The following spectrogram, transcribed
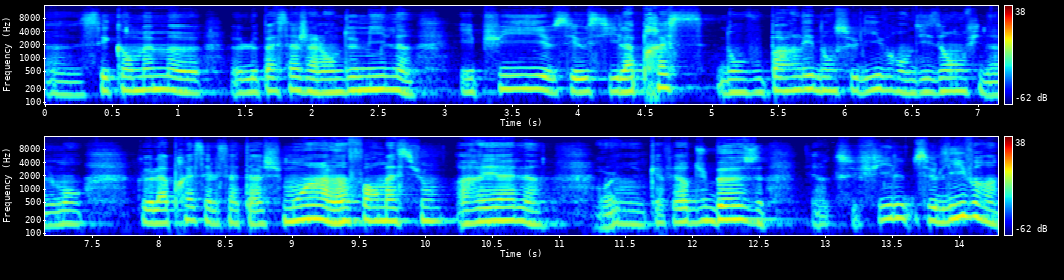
euh, c'est quand même le passage à l'an 2000. Et puis c'est aussi la presse dont vous parlez dans ce livre en disant finalement que la presse, elle s'attache moins à l'information réelle qu'à faire du buzz. Que ce, film, ce livre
